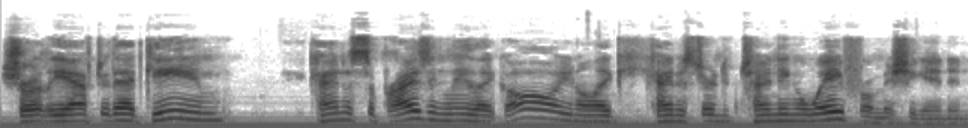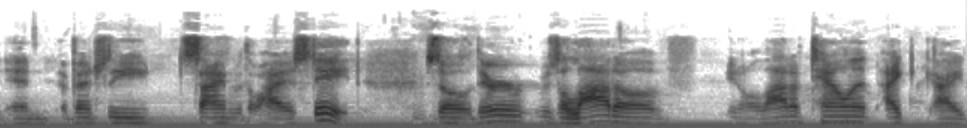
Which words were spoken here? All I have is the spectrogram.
shortly after that game, kind of surprisingly, like, oh, you know, like he kind of started trending away from Michigan and, and eventually signed with Ohio State. Mm-hmm. So there was a lot of, you know, a lot of talent. I, I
